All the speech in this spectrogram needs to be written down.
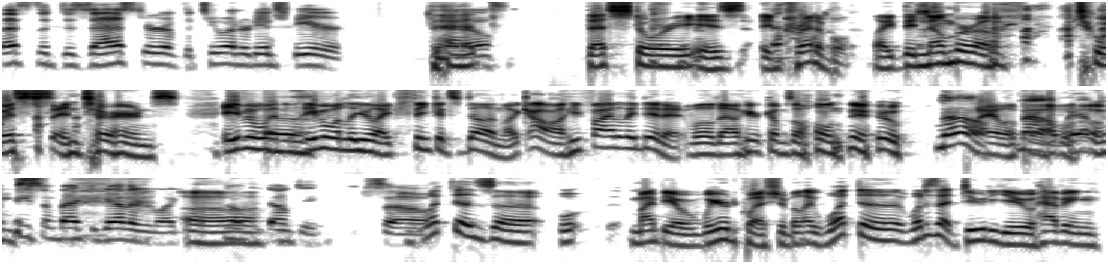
that's the disaster of the 200 inch deer. That, you know? That story is incredible. like the number of twists and turns. Even when uh, even when you like think it's done, like oh he finally did it. Well now here comes a whole new no pile of no problems. we have to piece them back together like uh, Dumpty. So what does uh well, might be a weird question, but like what do what does that do to you having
